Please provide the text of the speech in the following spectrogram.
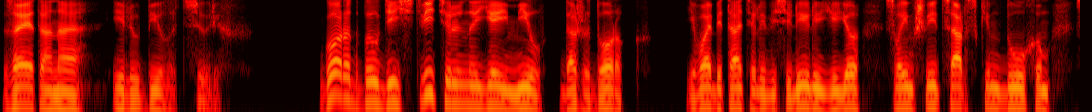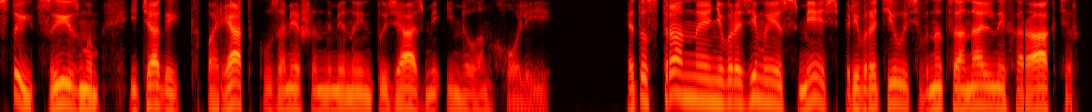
За это она и любила Цюрих. Город был действительно ей мил, даже дорог. Его обитатели веселили ее своим швейцарским духом, стоицизмом и тягой к порядку, замешанными на энтузиазме и меланхолии. Эта странная невыразимая смесь превратилась в национальный характер,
